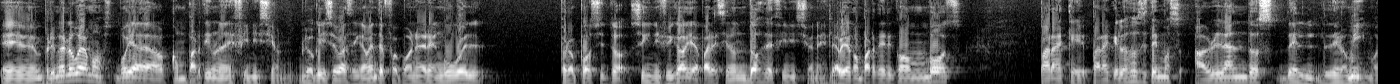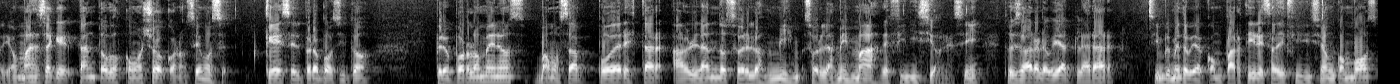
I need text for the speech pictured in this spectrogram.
En primer lugar voy a compartir una definición. Lo que hice básicamente fue poner en Google propósito, significado y aparecieron dos definiciones. La voy a compartir con vos. ¿Para qué? Para que los dos estemos hablando de, lo mismo. Digamos. Más allá que tanto vos como yo conocemos qué es el propósito, pero por lo menos vamos a poder estar hablando sobre, los mismos, sobre las mismas definiciones. ¿sí? Entonces ahora lo voy a aclarar, simplemente voy a compartir esa definición con vos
